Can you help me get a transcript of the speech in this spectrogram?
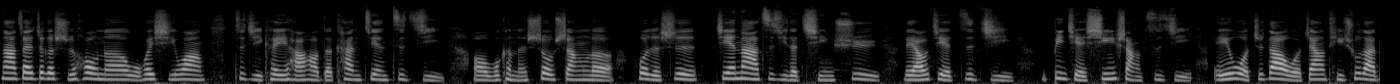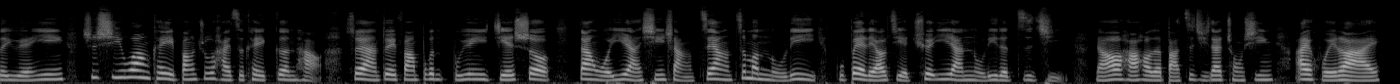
那在这个时候呢，我会希望自己可以好好的看见自己哦，我可能受伤了，或者是接纳自己的情绪，了解自己。并且欣赏自己，诶，我知道我这样提出来的原因是希望可以帮助孩子可以更好。虽然对方不不愿意接受，但我依然欣赏这样这么努力、不被了解却依然努力的自己。然后好好的把自己再重新爱回来，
